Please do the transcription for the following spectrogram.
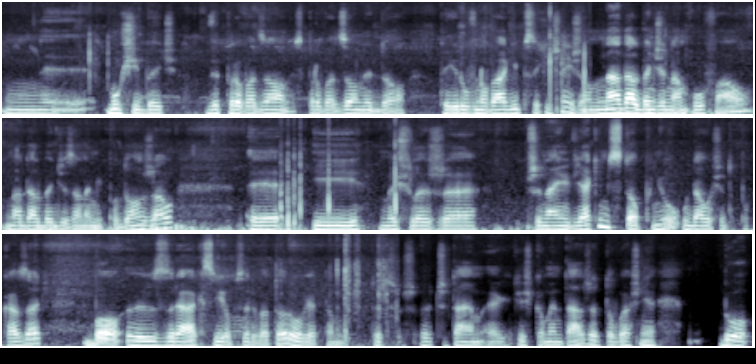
mm, musi być wyprowadzony, sprowadzony do tej równowagi psychicznej, że on nadal będzie nam ufał, nadal będzie za nami podążał y, i myślę, że przynajmniej w jakimś stopniu udało się to pokazać, bo y, z reakcji obserwatorów, jak tam też czytałem jakieś komentarze, to właśnie było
